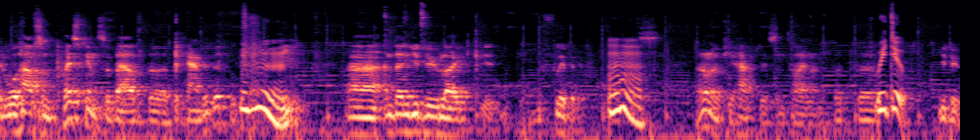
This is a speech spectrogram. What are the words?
It will have some questions about the, the candidate, which is me. Uh, and then you do like you flip it. like this. I don't know if you have this in Thailand, but uh, we do You do.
